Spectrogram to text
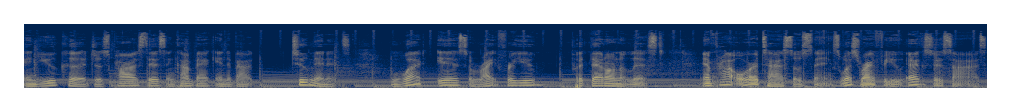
and you could just pause this and come back in about two minutes. What is right for you? Put that on a list and prioritize those things. What's right for you? Exercise,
